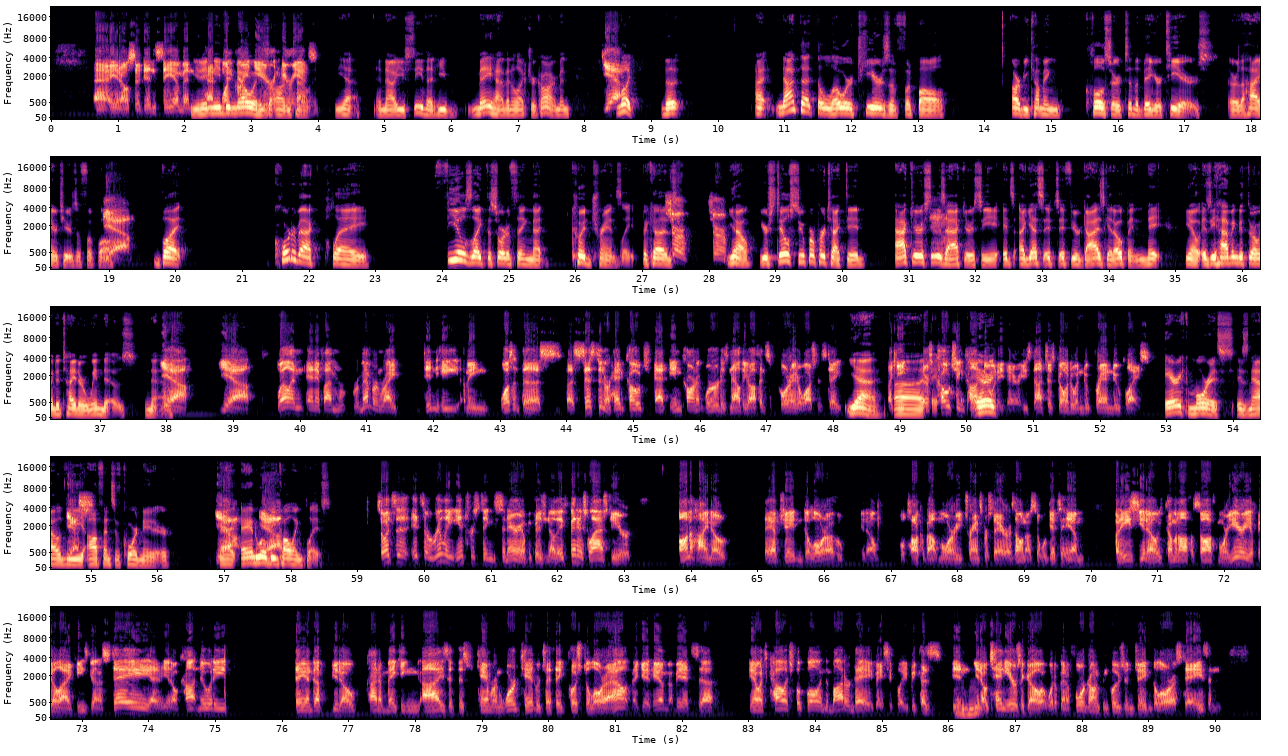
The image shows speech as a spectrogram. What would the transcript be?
uh, you know, so didn't see him and you didn't had need one to know his arm talent. Yeah, and now you see that he may have an electric arm, and Yeah, look the I, not that the lower tiers of football are becoming closer to the bigger tiers or the higher tiers of football yeah, but quarterback play feels like the sort of thing that could translate because sure, sure. you know you're still super protected accuracy is accuracy it's i guess it's if your guys get open may, you know is he having to throw into tighter windows no Yeah, yeah. Well, and and if I'm remembering right, didn't he? I mean, wasn't the assistant or head coach at Incarnate Word is now the offensive coordinator at Washington State? yeah Like, he, uh, there's coaching continuity there. He's not just going to a new, brand new place. eric morris is now the Yes. offensive coordinator Yeah. and, and will yeah. be calling plays So it's a it's a really interesting scenario because you know they finished last year on a high note. They have Jayden de Laura, who you know we'll talk about more. He transfers to Arizona, so we'll get to him. But he's you know he's coming off a sophomore year. You feel like he's going to stay. uh, You know continuity. They end up you know kind of making eyes at this Cameron Ward kid, which I think pushed de Laura out, and they get him. I mean it's. Uh, you know, it's college football in the modern day, basically, because in Mhm. you know ten years ago it would have been a foregone conclusion. Jayden de Laura stays, and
